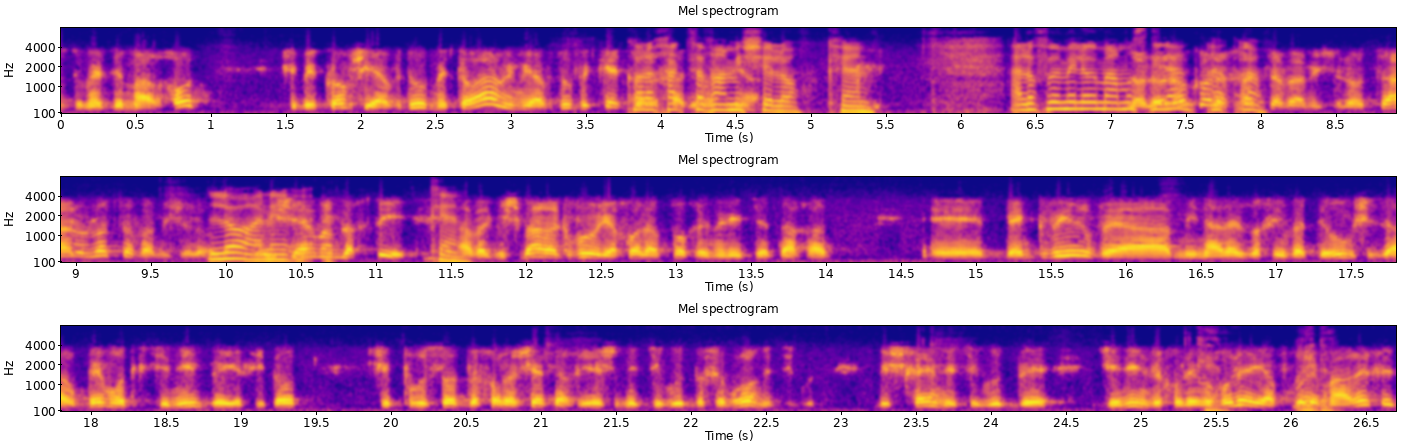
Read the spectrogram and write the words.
זאת אומרת, זה מערכות שבמקום שיעבדו מתואם, הם יעבדו בקצר. כל אחד צבא משלו, כן. אלוף במילואים עמוס לא, גלעד? לא, לא כל אחד לא. צבא משלו, צה"ל הוא לא צבא משלו. לא, אני... הוא יישאר ממלכתי. כן. אבל משמר הגבול יכול להפוך למיליציה תחת אה, בן גביר והמינהל האזרחי והתיאום, שזה הרבה מאוד קצינים ויחידות שפרוסות בכל השטח. יש נציגות בחברון, נציגות בשכם, נציגות בג'נין וכולי כן. וכולי, יהפכו למערכת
